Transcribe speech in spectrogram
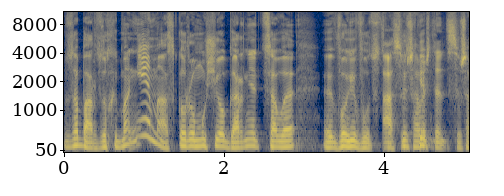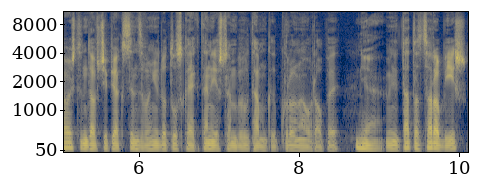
za bardzo chyba nie ma, skoro musi ogarniać całe e, województwo. A słyszałeś, ten, słyszałeś ten dowcip, jak syn dzwonił do Tuska, jak ten jeszcze był tam królem Europy? Nie. Mówi, tato, co robisz?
